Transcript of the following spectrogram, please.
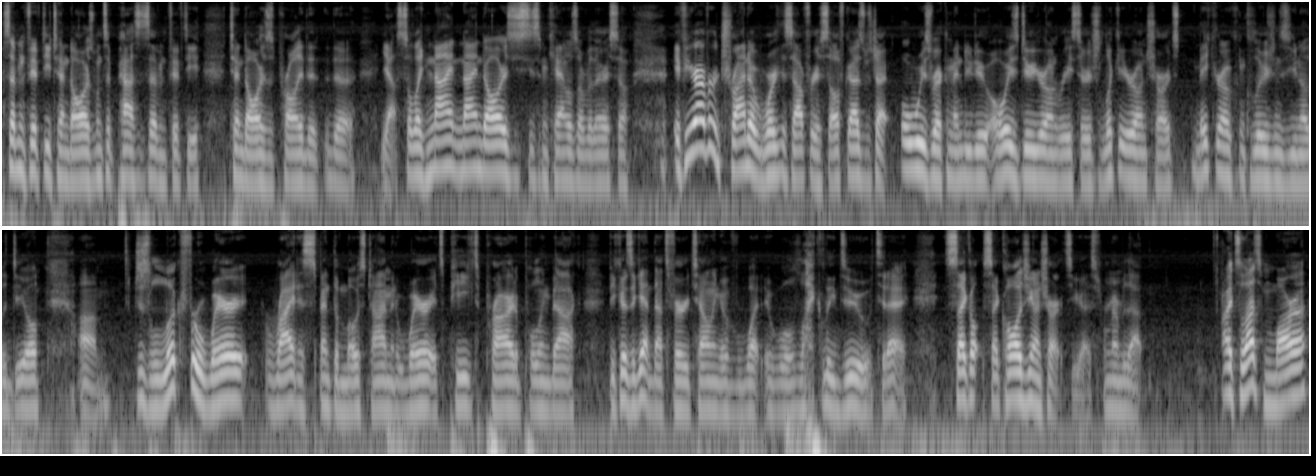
750 10 dollars. Once it passes 750 10 dollars is probably the, the yeah. So like nine nine dollars you see some candles over there. So if you're ever trying to work this out for yourself guys which i always recommend you do always do your own research look at your own charts make your own conclusions you know the deal. Um, just look for where Riot has spent the most time and where it's peaked prior to pulling back because again that's very telling of what it will likely do today. Psycho- psychology on charts you guys remember that all right, so that's Mara.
